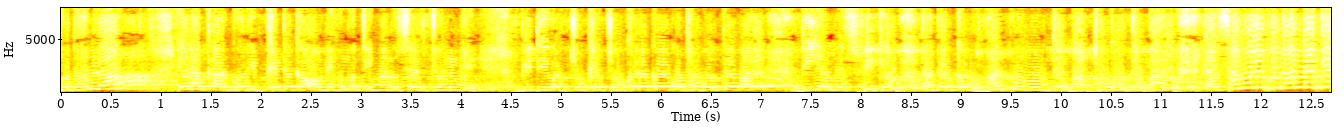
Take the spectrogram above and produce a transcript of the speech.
প্রধানরা, এলাকার গরিব খেটে খাওয়া মেহনতি মানুষের জন্য বিডিওর চোখে চোখ রেখেও কথা বলতে পারে, ডিএমএসপি কেও তাদেরকেও হাঁটু মুড়তে বাধ্য করতে পারে। তাই শ্যামলী প্রধানদেরকে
